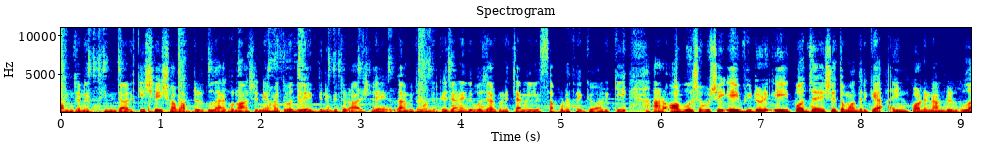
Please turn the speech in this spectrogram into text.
রমজানের থিমটা আর কি। সেই সব আপডেটগুলো এখনও আসেনি হয়তো দুই একদিনের ভিতরে আসলে। আমি তোমাদেরকে জানিয়ে দেবো, যার কারণে চ্যানেলের সাপোর্টে থাকেও আর কি। আর অবশ্যই অবশ্যই এই ভিডিওর এই পর্যায়ে এসে তোমাদেরকে ইম্পর্টেন্ট আপডেটগুলো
